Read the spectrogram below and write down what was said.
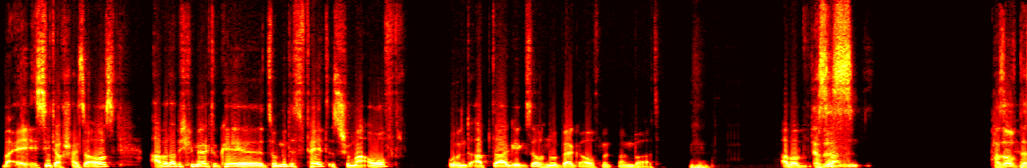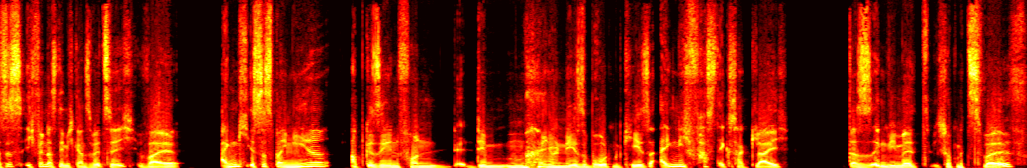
Weil, ey, es sieht auch scheiße aus. Aber da habe ich gemerkt, okay, äh, zumindest fällt es schon mal auf. Und ab da ging es auch nur bergauf mit meinem Bart. Aber Das ist- Pass auf, das ist, ich finde das nämlich ganz witzig, weil eigentlich ist das bei mir, abgesehen von dem Mayonnaisebrot mit Käse, eigentlich fast exakt gleich. Das ist irgendwie mit, ich glaube mit 12,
